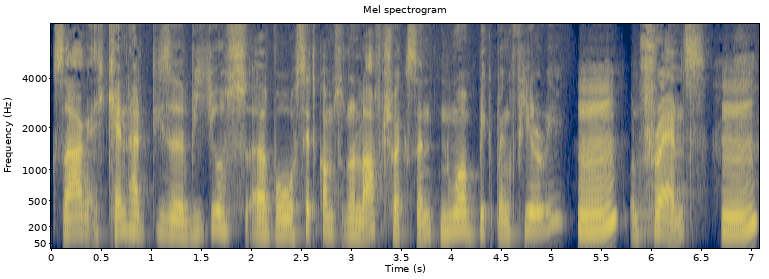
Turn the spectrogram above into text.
sagen, ich kenne halt diese Videos, äh, wo Sitcoms und Love Tracks sind, nur Big Bang Theory Mhm. und Friends. Mhm.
